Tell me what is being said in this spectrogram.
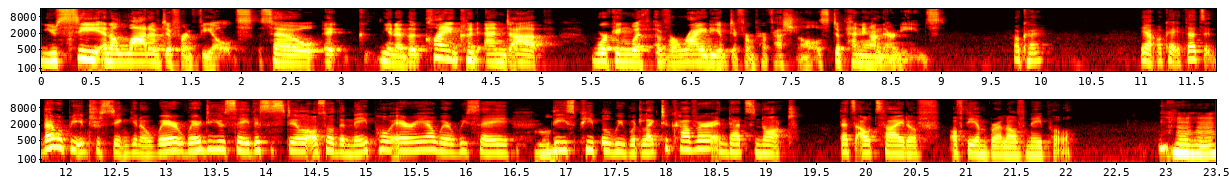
you see in a lot of different fields. So it, you know, the client could end up working with a variety of different professionals depending on their needs. Okay. Yeah, okay. That's that would be interesting. You know, where where do you say this is still also the NAPO area where we say mm-hmm. these people we would like to cover and that's not that's outside of of the umbrella of NAPO. Mm-hmm.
